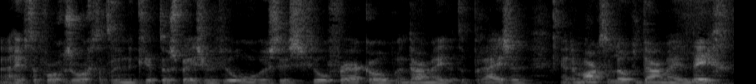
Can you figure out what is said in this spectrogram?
heeft ervoor gezorgd dat er in de crypto space weer veel onrust is, veel verkoop en daarmee dat de prijzen, ja, de markten lopen daarmee leeg.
